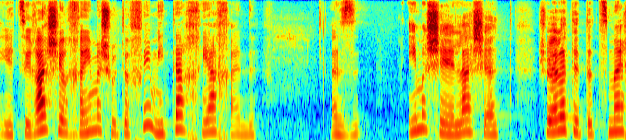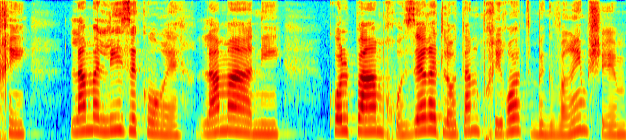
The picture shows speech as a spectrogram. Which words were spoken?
ויצירה של חיים משותפים איתך יחד. אז אם השאלה שאת שואלת את עצמך היא, למה לי זה קורה? למה אני כל פעם חוזרת לאותן בחירות בגברים שהם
